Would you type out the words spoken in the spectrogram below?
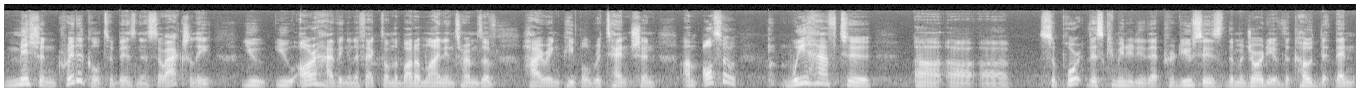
mission critical to business. So actually, you, you are having an effect on the bottom line in terms of hiring people, retention. Um, also, we have to uh, uh, uh, support this community that produces the majority of the code that then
